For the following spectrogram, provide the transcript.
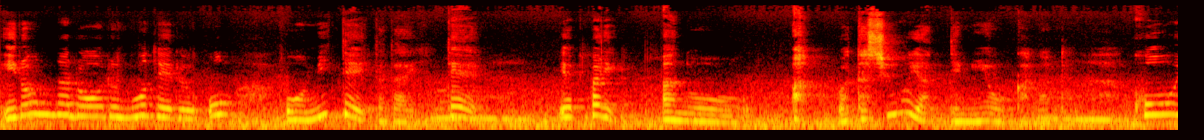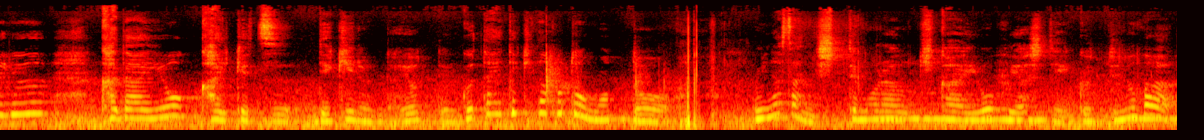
いろんなロールモデルをを見ていただいてやっぱりあのあ私もやってみようかなと。こういう課題を解決できるんだよっていう具体的なことをもっと皆さんに知ってもらう機会を増やしていくっていうのが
